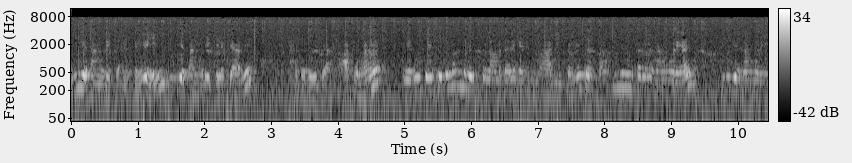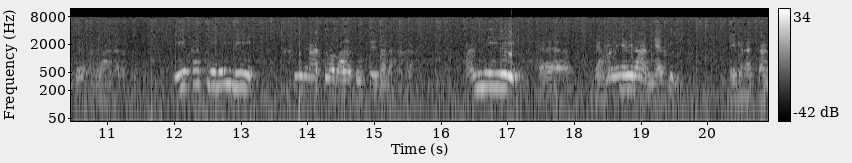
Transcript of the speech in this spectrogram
ඉන්දිය සංවරය කියන්නේ නෙවෙයි ඉන්දිය සංවරය කියලා කියන්නේ හද රූපය ආපුහම ඒ රූපයේ පිළිබඳව ඉස්ලාම දැන ගැනීම ආදී ක්‍රමයක සතියෙන් කරන සංවරයයි ඉන්දිය සංවරය කියලා සඳහන් කරනවා. ඒකත් නෙවෙයි මේ සීනාස්ව බල සූත්‍රයේ සඳහන් කරන්නේ. අන්නේ ගමනය වෙලා නැති එහෙම නැත්නම්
